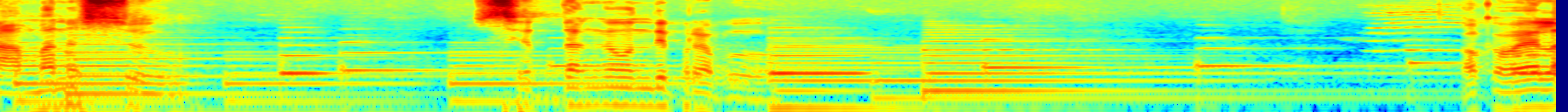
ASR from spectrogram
నా మనస్సు సిద్ధంగా ఉంది ప్రభు. ఒకవేళ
